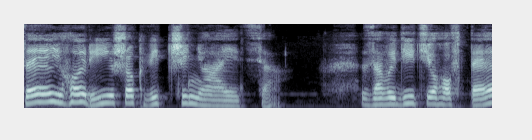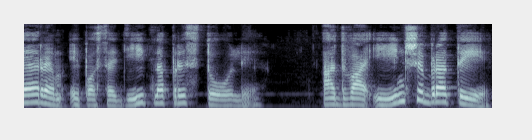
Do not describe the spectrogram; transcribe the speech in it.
цей горішок відчиняється. Заведіть його в терем і посадіть на престолі. А два інші брати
